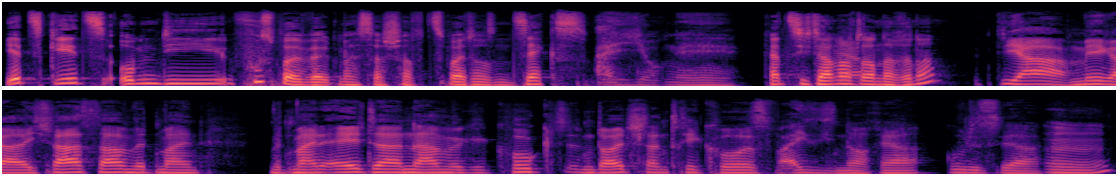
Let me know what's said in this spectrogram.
jetzt geht's um die Fußballweltmeisterschaft 2006. Ey, Junge. Kannst du dich da noch Ja. dran erinnern? Ja, mega. Ich saß da mit, mein, mit meinen Eltern, da haben wir geguckt in Deutschland-Trikots, weiß ich noch, ja. Gutes Jahr. Mhm.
